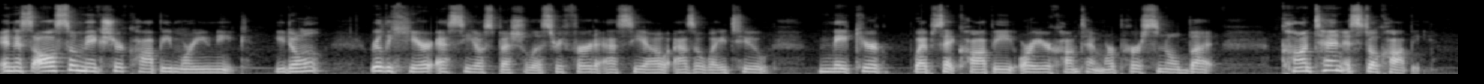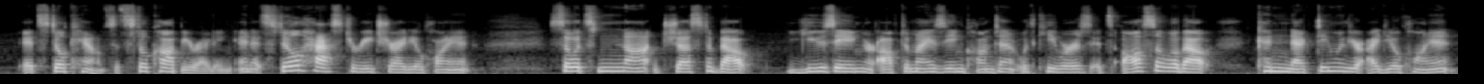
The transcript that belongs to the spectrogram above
And this also makes your copy more unique. You don't really hear SEO specialists refer to SEO as a way to make your website copy or your content more personal, but content is still copy it still counts. It's still copywriting and it still has to reach your ideal client. So it's not just about using or optimizing content with keywords, it's also about connecting with your ideal client.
